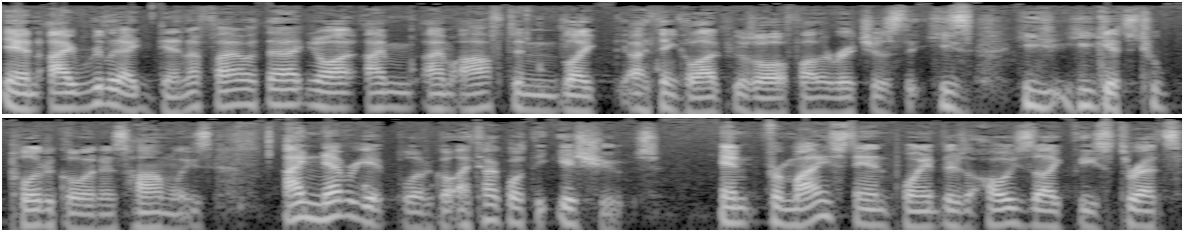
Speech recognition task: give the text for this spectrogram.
and I really identify with that. You know, I, I'm I'm often like I think a lot of people say, "Oh, Father Rich is he's he he gets too political in his homilies." I never get political. I talk about the issues. And from my standpoint, there's always like these threats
